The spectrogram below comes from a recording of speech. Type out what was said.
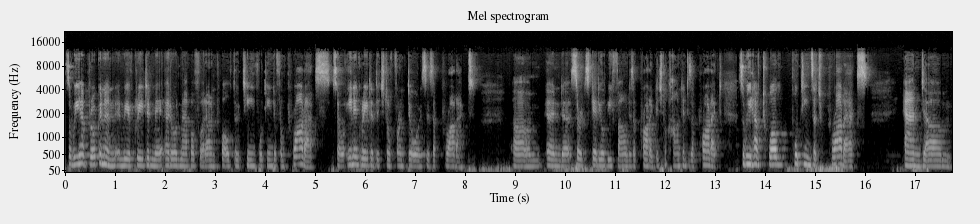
So we have broken and, and we have created a roadmap of around 12, 13, 14 different products. So integrated digital front doors is a product. Um, and uh, search schedule we found is a product. Digital content is a product. So we have 12, 14 such products. And um,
